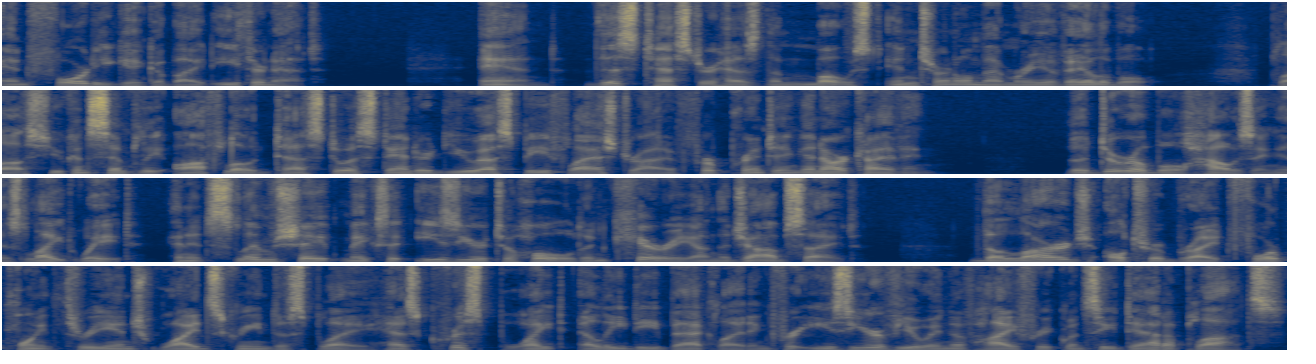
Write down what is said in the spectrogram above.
and 40 GB Ethernet. And this tester has the most internal memory available. Plus, you can simply offload tests to a standard USB flash drive for printing and archiving. The durable housing is lightweight, and its slim shape makes it easier to hold and carry on the job site. The large ultra bright 4.3 inch widescreen display has crisp white LED backlighting for easier viewing of high frequency data plots.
